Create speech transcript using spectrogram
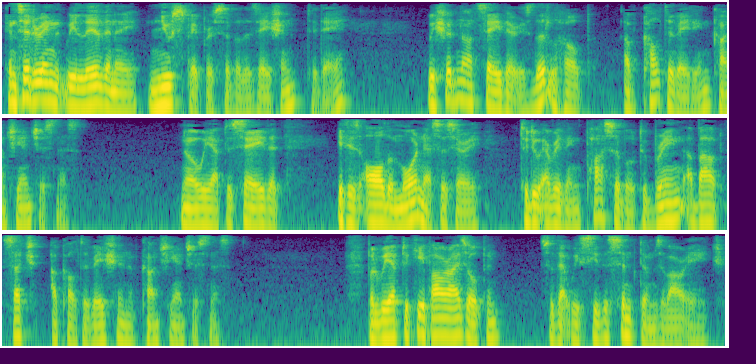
Considering that we live in a newspaper civilization today, we should not say there is little hope of cultivating conscientiousness. No, we have to say that it is all the more necessary to do everything possible to bring about such a cultivation of conscientiousness. But we have to keep our eyes open so that we see the symptoms of our age.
